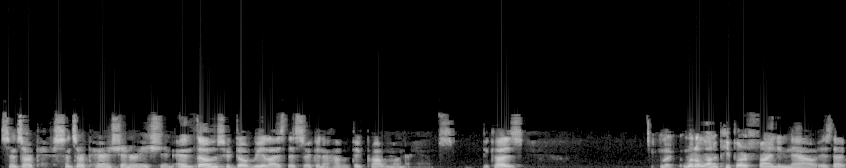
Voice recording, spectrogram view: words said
since our since our parents' generation, and those who don't realize this are going to have a big problem on their hands. Because look, what a lot of people are finding now is that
